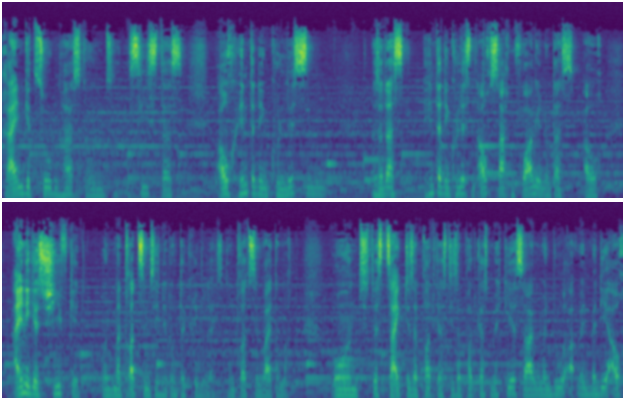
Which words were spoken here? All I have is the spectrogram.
reingezogen hast und siehst, dass auch hinter den Kulissen, also dass hinter den Kulissen auch Sachen vorgehen und dass auch einiges schief geht und man trotzdem sich nicht unterkriegen lässt und trotzdem weitermacht. Und das zeigt dieser Podcast. Dieser Podcast möchte dir sagen, wenn du, wenn bei dir auch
